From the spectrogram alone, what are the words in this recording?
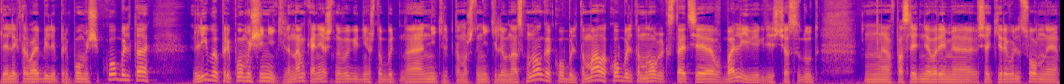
для электромобилей при помощи кобальта, либо при помощи никеля. Нам, конечно, выгоднее, чтобы а, никель, потому что никеля у нас много, кобальта мало. Кобальта много, кстати, в Боливии, где сейчас идут в последнее время всякие революционные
